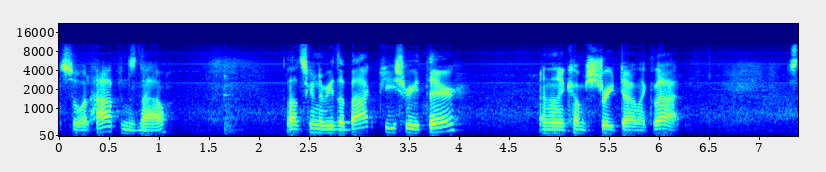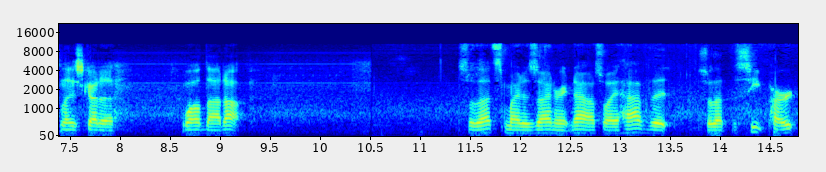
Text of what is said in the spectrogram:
So what happens now, that's going to be the back piece right there, and then it comes straight down like that. So I just got to weld that up. So that's my design right now. So I have it so that the seat part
